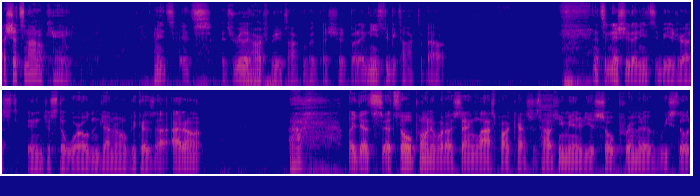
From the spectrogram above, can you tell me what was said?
That shit's not okay. It's it's it's really hard for me to talk about that shit, but it needs to be talked about. It's an issue that needs to be addressed in just the world in general because I, I don't like that's that's the whole point of what I was saying last podcast is how humanity is so primitive. We still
